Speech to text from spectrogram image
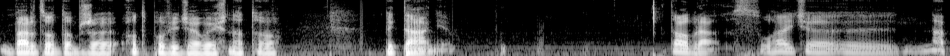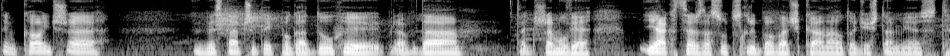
bardzo dobrze odpowiedziałeś na to pytanie. Dobra, słuchajcie, y, na tym kończę. Wystarczy tej pogaduchy, prawda? Także mówię, jak chcesz zasubskrybować kanał, to gdzieś tam jest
